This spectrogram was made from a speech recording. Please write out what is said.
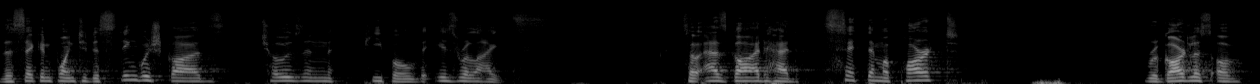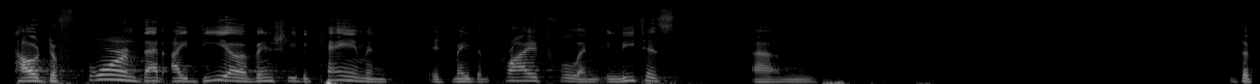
The second point to distinguish God's chosen people, the Israelites. So, as God had set them apart, regardless of how deformed that idea eventually became, and it made them prideful and elitist. Um, the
